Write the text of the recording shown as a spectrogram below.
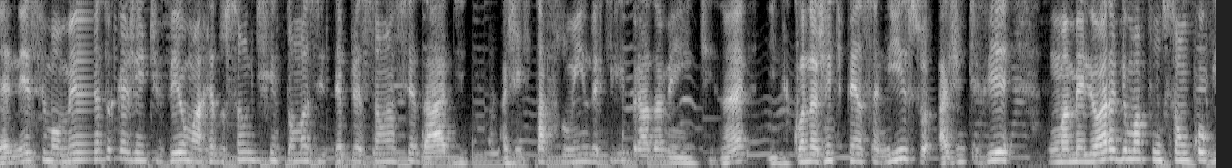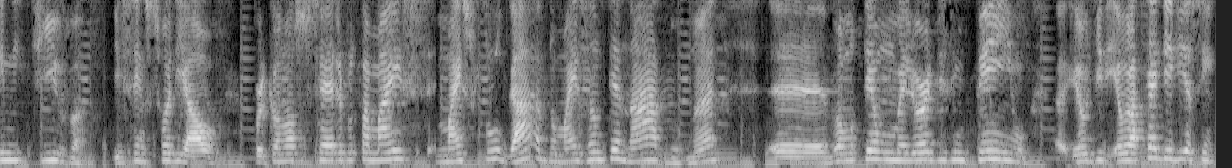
É nesse momento que a gente vê uma redução de sintomas de depressão e ansiedade a gente está fluindo equilibradamente, né? E quando a gente pensa nisso, a gente vê uma melhora de uma função cognitiva e sensorial, porque o nosso cérebro está mais, mais plugado, mais antenado, né? É, vamos ter um melhor desempenho. Eu, diria, eu até diria assim,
